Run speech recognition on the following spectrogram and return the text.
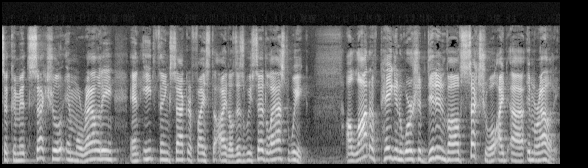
to commit sexual immorality and eat things sacrificed to idols. As we said last week, a lot of pagan worship did involve sexual uh, immorality.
